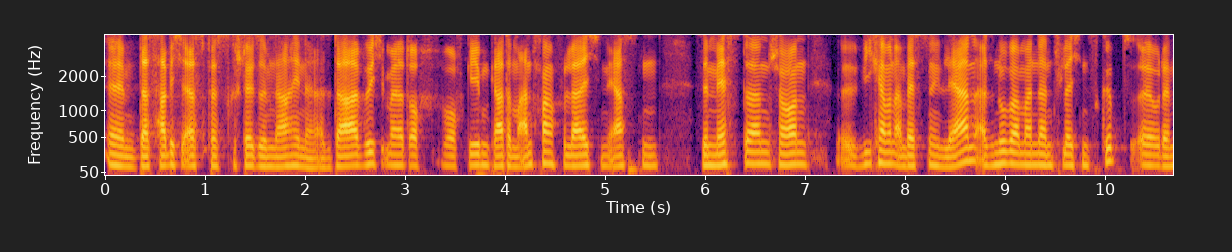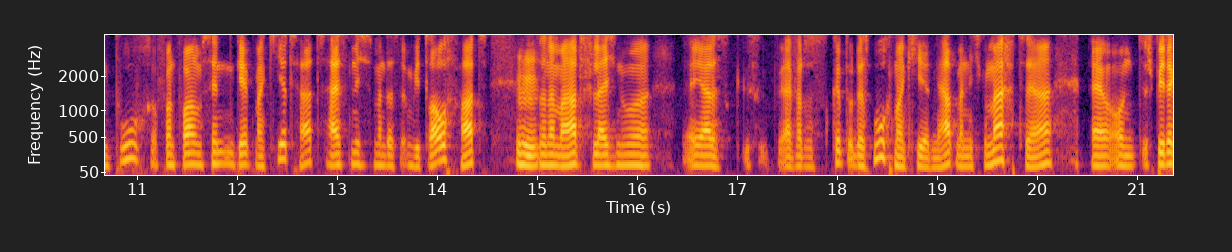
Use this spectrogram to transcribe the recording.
ähm, das habe ich erst festgestellt so im Nachhinein. Also da würde ich immer darauf, darauf geben, gerade am Anfang vielleicht in den ersten Semestern schauen, äh, wie kann man am besten lernen. Also nur weil man dann vielleicht ein Skript äh, oder ein Buch von vorne bis hinten gelb markiert hat, heißt nicht, dass man das irgendwie drauf hat, mhm. sondern man hat vielleicht nur ja, das einfach das Skript oder das Buch markiert. Mehr hat man nicht gemacht, ja. Und später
